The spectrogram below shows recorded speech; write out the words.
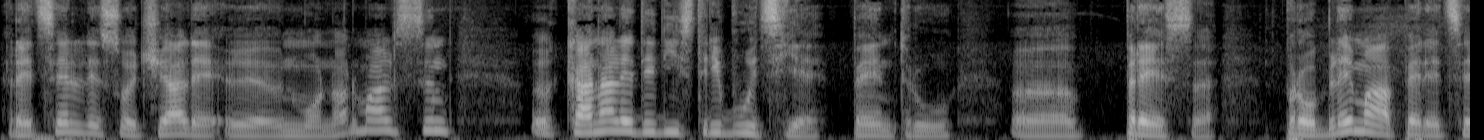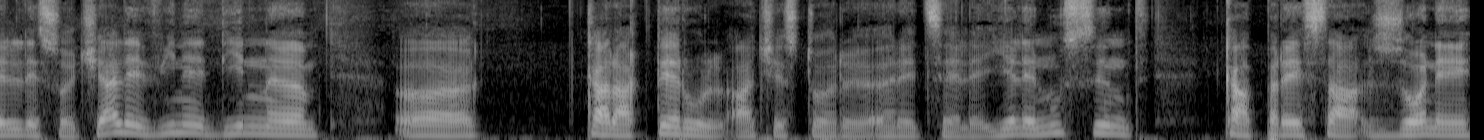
Rețelele sociale, uh, în mod normal, sunt uh, canale de distribuție pentru uh, presă. Problema pe rețelele sociale vine din uh, uh caracterul acestor rețele. Ele nu sunt ca presa zone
